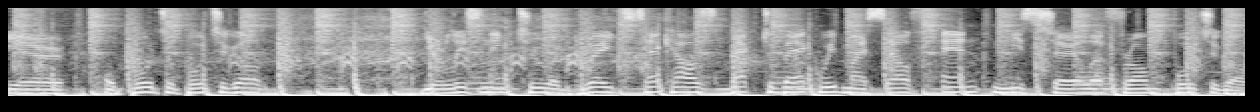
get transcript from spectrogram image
or Oporto, Portugal. You're listening to a great tech house back to back with myself and Miss Sheila from Portugal.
